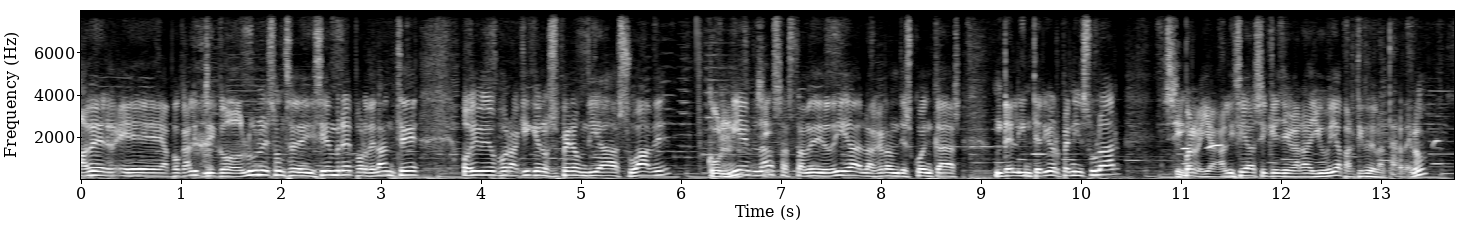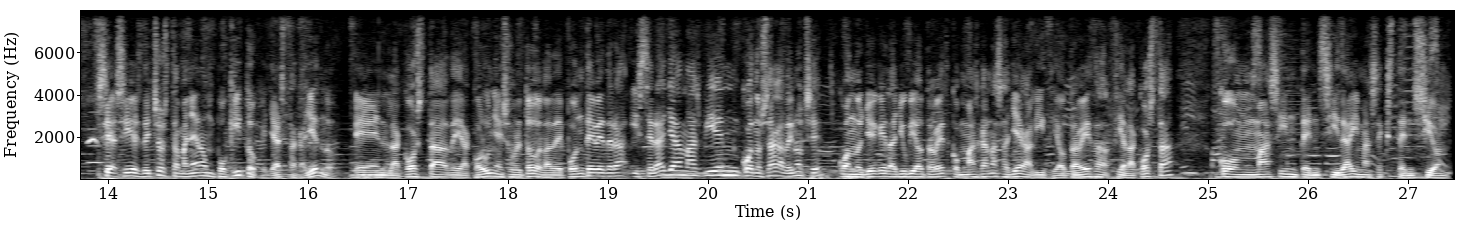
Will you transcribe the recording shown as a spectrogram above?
a ver, eh, apocalíptico, lunes 11 de diciembre por delante. Hoy veo por aquí que nos espera un día suave, con nieblas hasta mediodía en las grandes cuencas del interior peninsular. Bueno, y a Galicia sí que llegará lluvia a partir de la tarde, ¿no? Sí, así es. De hecho, esta mañana un poquito, que ya está cayendo, en la costa de A Coruña y sobre todo la de Pontevedra, y será ya más bien cuando se haga de noche, cuando llegue la lluvia otra vez con más ganas allí a Galicia, otra vez hacia la costa, con más intensidad y más extensión.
